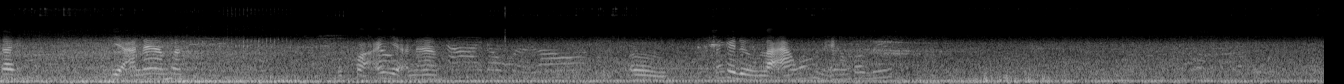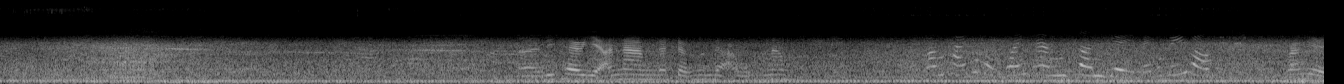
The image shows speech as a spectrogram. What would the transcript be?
Đây dạ nam ha. Một phải dạ nam. Ừ mấy cái đường lạ quá, mẹ không có biết à, đi theo dạ nam ra trần hưng đạo quận 5 Con thấy có một quán ăn tên gì mẹ có biết không? quán gì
